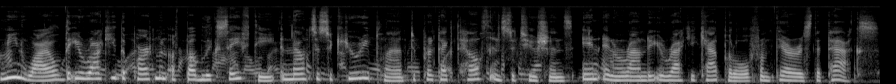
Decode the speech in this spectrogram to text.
Meanwhile, the Iraqi Department of Public Safety announced a security plan to protect health institutions in and around the Iraqi capital from terrorist attacks.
